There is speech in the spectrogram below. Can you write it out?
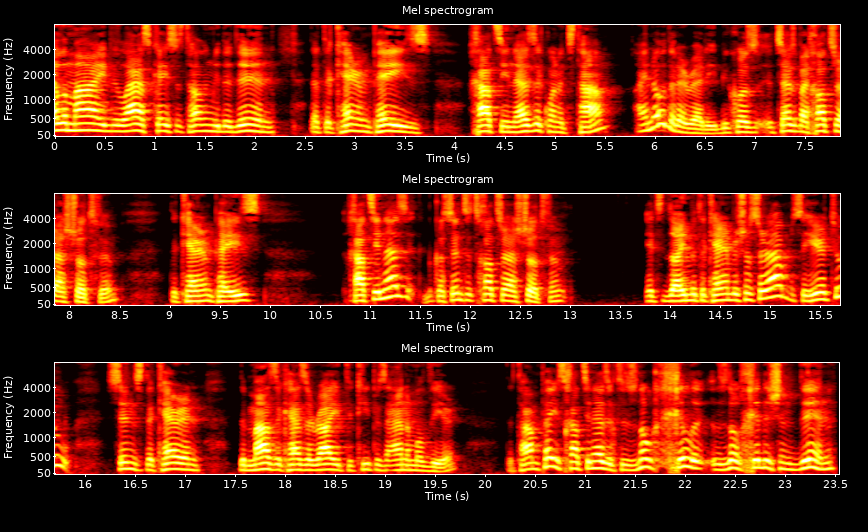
Elamai, the last case is telling me the din that the Karen pays Chatzi Nezik when it's Tam. I know that already because it says by Chatzar Ashotfim, the Karen pays Chatzi Nezik, because since it's Chatzar HaShutfim, it's Daimit the Karen B'Shosarab. So here too, since the Karen, the Mazik has a right to keep his animal there, the Tam pays Chatzi Nezik. There's no there's no Chiddush and Din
